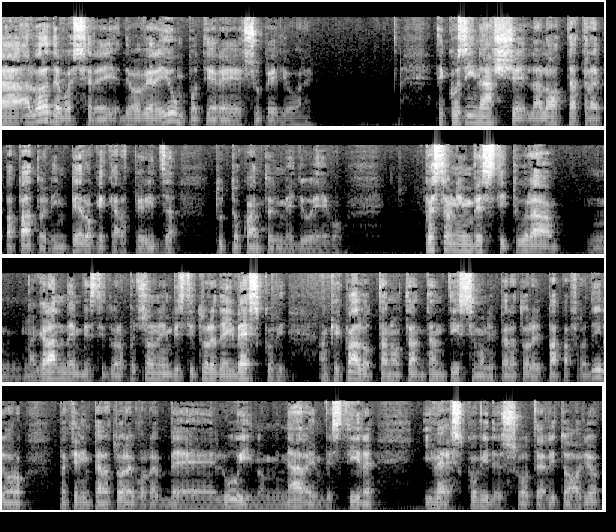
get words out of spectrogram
allora devo, essere, devo avere io un potere superiore. E così nasce la lotta tra il papato e l'impero che caratterizza tutto quanto il Medioevo. Questa è un'investitura, una grande investitura. Poi ci sono le investiture dei vescovi, anche qua lottano t- tantissimo l'imperatore e il papa fra di loro, perché l'imperatore vorrebbe lui nominare e investire i vescovi del suo territorio,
